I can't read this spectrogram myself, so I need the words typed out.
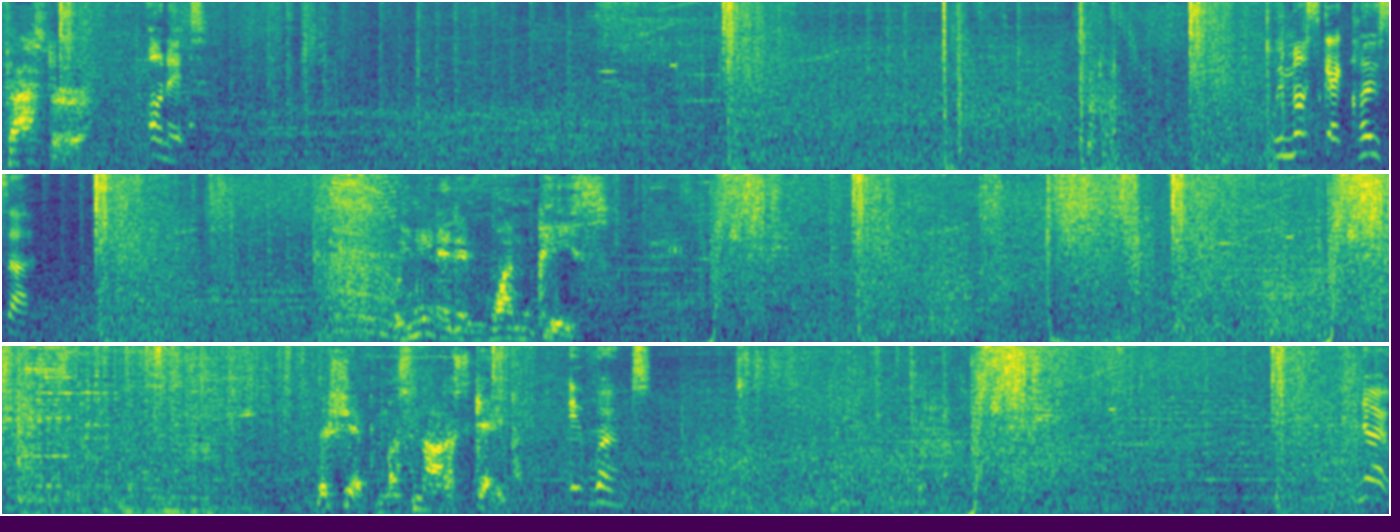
Faster. On it. We must get closer. We need it in one piece. The ship must not escape. It won't. No,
